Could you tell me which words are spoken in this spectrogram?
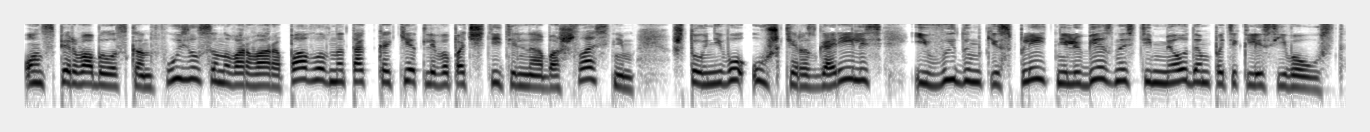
Он сперва было сконфузился, но Варвара Павловна так кокетливо-почтительно обошла с ним, что у него ушки разгорелись, и выдумки, сплетни, любезности медом потекли с его уст.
